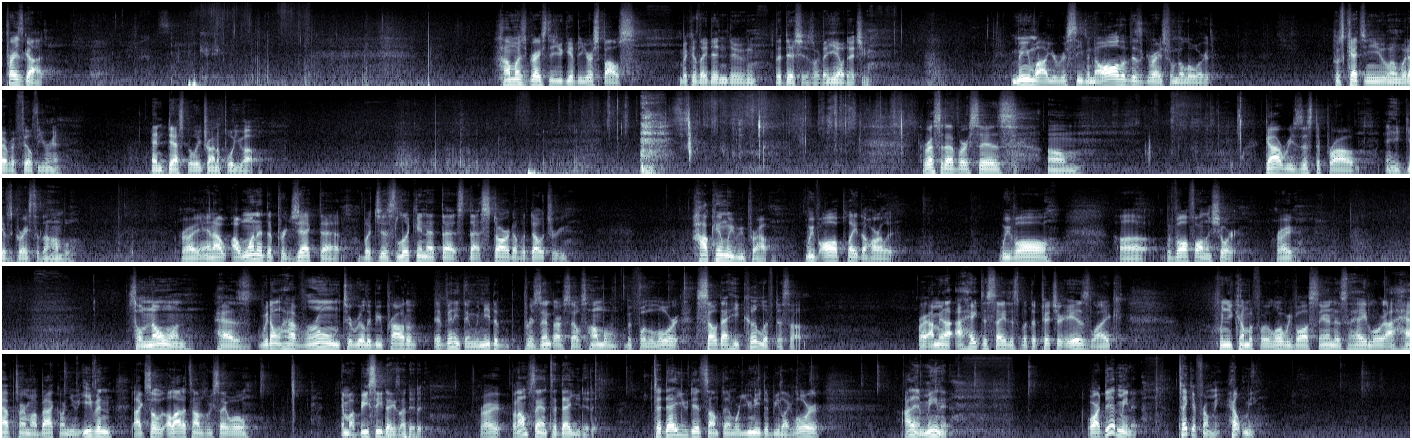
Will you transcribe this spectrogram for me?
Praise God. How much grace do you give to your spouse because they didn't do the dishes or they yelled at you? Meanwhile, you're receiving all of this grace from the Lord who's catching you in whatever filth you're in and desperately trying to pull you out. The rest of that verse says, um, God resists the proud and he gives grace to the humble. Right? And I, I wanted to project that, but just looking at that, that start of adultery, how can we be proud? We've all played the harlot. We've all, uh, we've all fallen short, right? So no one has, we don't have room to really be proud of, if anything. We need to present ourselves humble before the Lord so that He could lift us up. Right? I mean, I, I hate to say this, but the picture is like when you come before the Lord, we've all sinned this, hey, Lord, I have turned my back on you. Even, like, so a lot of times we say, well, in my BC days, I did it. Right? But I'm saying today you did it. Today you did something where you need to be like, Lord, I didn't mean it. Or I did mean it. Take it from me. Help me.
